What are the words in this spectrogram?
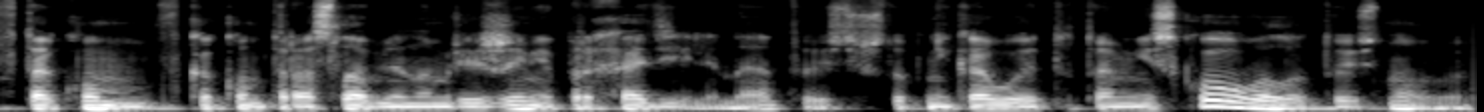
в таком, в каком-то расслабленном режиме проходили, да, то есть, чтобы никого это там не сковывало, то есть, ну,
